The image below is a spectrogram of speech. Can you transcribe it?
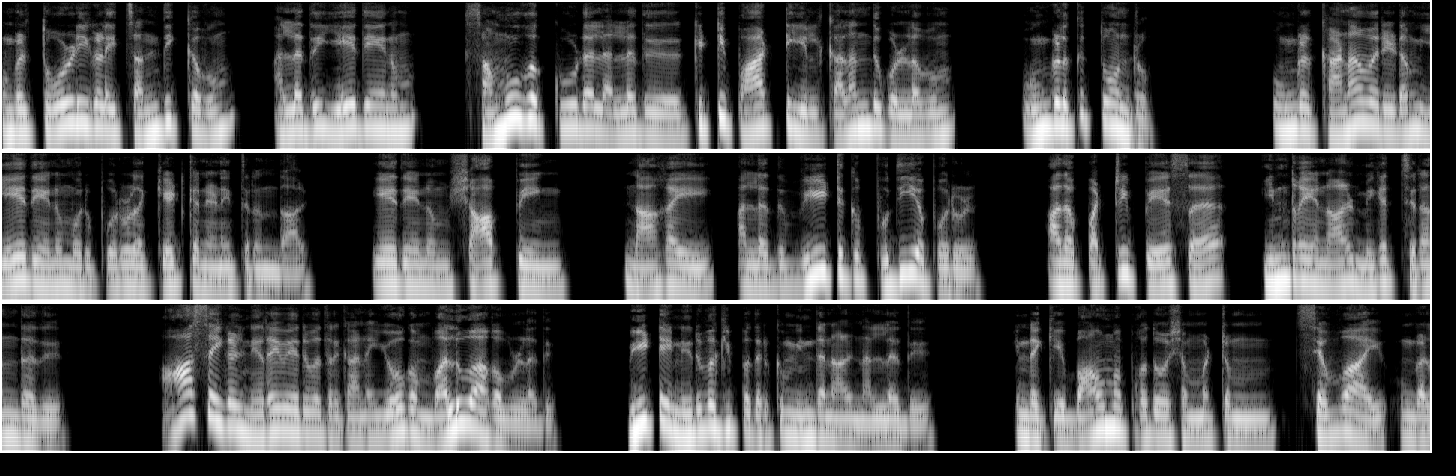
உங்கள் தோழிகளை சந்திக்கவும் அல்லது ஏதேனும் சமூக கூடல் அல்லது கிட்டி பாட்டியில் கலந்து கொள்ளவும் உங்களுக்கு தோன்றும். உங்கள் கணவரிடம் ஏதேனும் ஒரு பொருளை கேட்க நினைத்திருந்தால், ஏதேனும் ஷாப்பிங், நகை அல்லது வீட்டுக்கு புதிய பொருள், அதை பற்றி பேச இன்றைய நாள் மிகச் சிறந்தது. ஆசைகள் நிறைவேறுவதற்கான யோகம் வலுவாக உள்ளது. வீட்டை நிர்வகிப்பதற்கும் இந்த நாள் நல்லது. இன்றைக்கு பௌம பிரதோஷம் மற்றும் செவ்வாய் உங்கள்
